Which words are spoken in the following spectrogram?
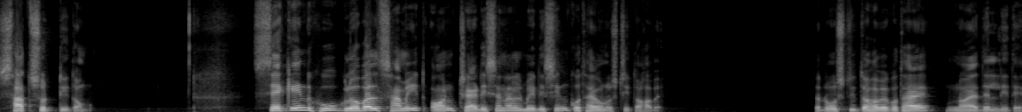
সাতষট্টিতম। সেকেন্ড হু global summit on traditional medicine কোথায় অনুষ্ঠিত হবে? অনুষ্ঠিত হবে কোথায়? নয়াদিল্লিতে।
